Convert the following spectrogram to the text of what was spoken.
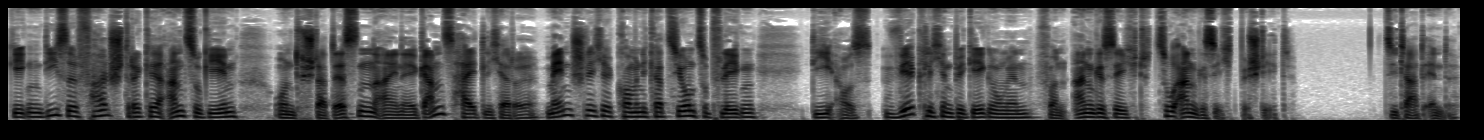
gegen diese Fallstrecke anzugehen und stattdessen eine ganzheitlichere menschliche Kommunikation zu pflegen, die aus wirklichen Begegnungen von Angesicht zu Angesicht besteht. Zitat Ende.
